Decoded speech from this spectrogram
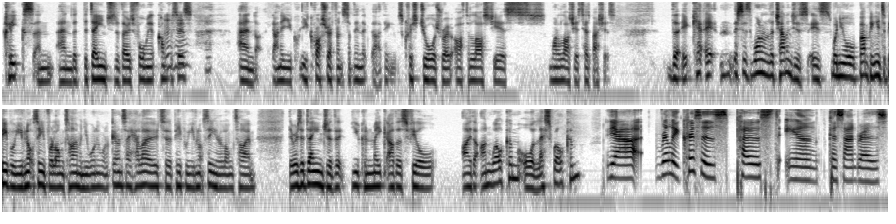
cliques and, and the, the dangers of those forming at conferences. Mm-hmm. And I know you you cross referenced something that I think it was Chris George wrote after last year's one of last year's TestBashes. That it, it this is one of the challenges is when you're bumping into people you've not seen for a long time and you want to, want to go and say hello to people you've not seen in a long time. There is a danger that you can make others feel either unwelcome or less welcome. Yeah, really Chris's post and Cassandra's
